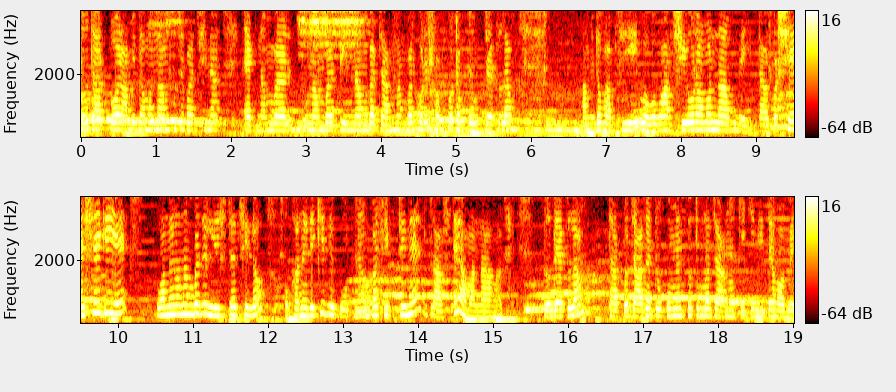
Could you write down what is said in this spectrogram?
তো তারপর আমি তো আমার নাম খুঁজে পাচ্ছি না। এক নাম্বার দু নাম্বার তিন নাম্বার চার নাম্বার করে সবকটা বোর্ড দেখলাম। আমি তো ভাবছি, ভগবান, শিওর আমার নাম নেই। তারপর শেষে গিয়ে পনেরো নাম্বার যে লিস্টটা ছিল, ওখানে দেখি যে বোর্ড নাম্বার ফিফটিনের লাস্টে আমার নাম আছে। তো দেখলাম, তারপর যা যা ডকুমেন্টস তো তোমরা জানো কী কী নিতে হবে,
